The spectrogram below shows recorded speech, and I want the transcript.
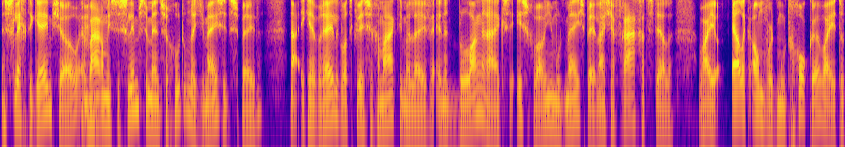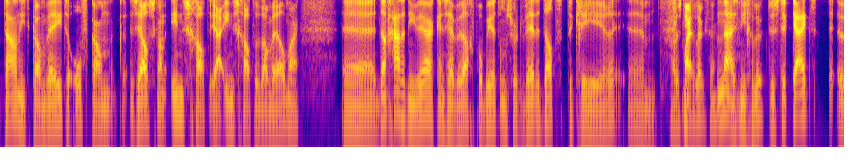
een slechte gameshow. En Mhm. waarom is de slimste mensen goed? Omdat je mee zit te spelen. Nou, ik heb redelijk wat quizzen gemaakt in mijn leven. En het belangrijkste is gewoon, je moet meespelen. Als je vraag gaat stellen waar je elk antwoord moet gokken... waar je totaal niet kan weten of kan, zelfs kan inschatten... ja, inschatten dan wel, maar... eh, dan gaat het niet werken. En ze hebben wel geprobeerd om een soort wedden dat te creëren. Ehm, Maar dat is maar- niet gelukt, hè? nou, is niet gelukt. Dus er kijkt eh,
